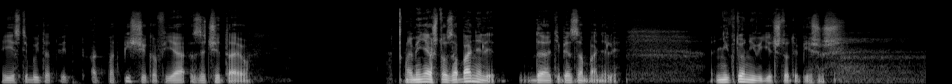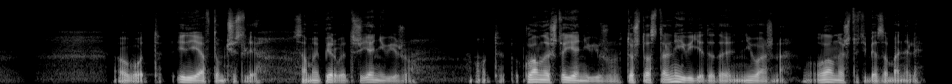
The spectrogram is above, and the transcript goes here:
Если будет ответ от подписчиков, я зачитаю. А меня что, забанили? Да, тебя забанили. Никто не видит, что ты пишешь. Вот. И я в том числе. Самое первое, это же я не вижу. Вот. Главное, что я не вижу. То, что остальные видят, это не важно. Главное, что тебя забанили.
